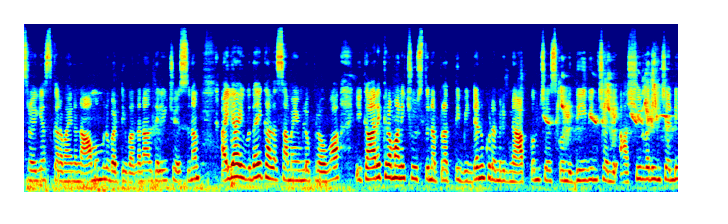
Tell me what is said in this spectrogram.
శ్రేయస్కరమైన నామమును బట్టి వందనాలు తెలియజేస్తున్నాం అయ్యా ఈ ఉదయకాల సమయంలో ప్రవ్వా ఈ కార్యక్రమాన్ని చూస్తున్న ప్రతి బిడ్డను కూడా మీరు జ్ఞాపకం చేసుకోండి దీవించండి ఆశీర్వదించండి.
